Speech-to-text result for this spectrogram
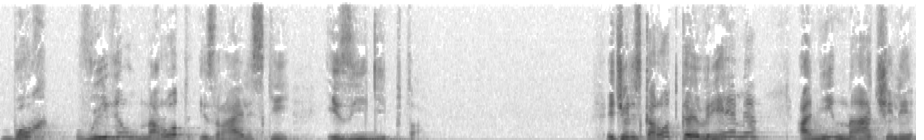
Бог вывел народ израильский из Египта. И через короткое время они начали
